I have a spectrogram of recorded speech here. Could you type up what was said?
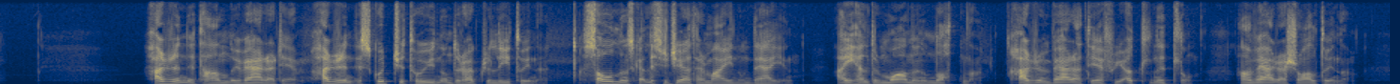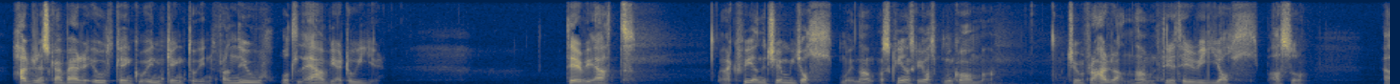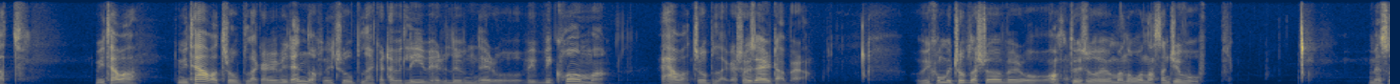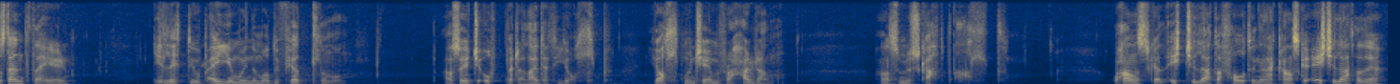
Herren er tann og værar det. Herren er skudje tøyn under høgre litøyne. Solen skal ikkje gjøre til meg om dagen. Ei heldur manen om nottena. Herren værar det fri øtlen ytlån. Han værar så alt tøyne. Herren skal være utgeng og inngeng tøyn fra nu og til evige tøyer. Det er vi at at kvian kommer hjelp meg, og kvian skal hjelp å komme kommer fra herren, det er til vi hjelp, altså, at vi tar vi tar var tropläkare vi den dock ni tropläkare tar vi liv här i luven här och vi vi kommer här var tropläkare så är det bara. Och vi kommer tropläkare över och antar så hur man har nästan givet upp. Men så ständ det här är lite upp ej mun mot fjällen hon alltså inte upp det där till hjälp hjälp mun kommer från Herren han som har skapat allt. Og han skal ikke leta foten nek. han skal ikke lete det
